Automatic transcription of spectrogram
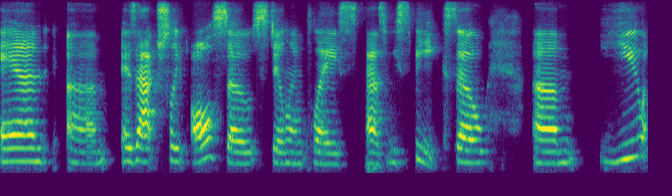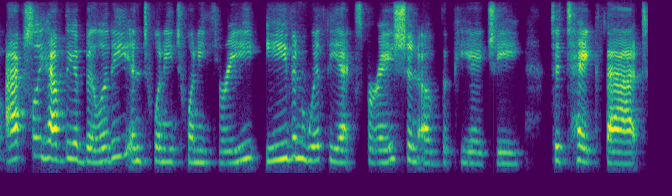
and um, is actually also still in place as we speak. So um, you actually have the ability in 2023, even with the expiration of the PHE, to take that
